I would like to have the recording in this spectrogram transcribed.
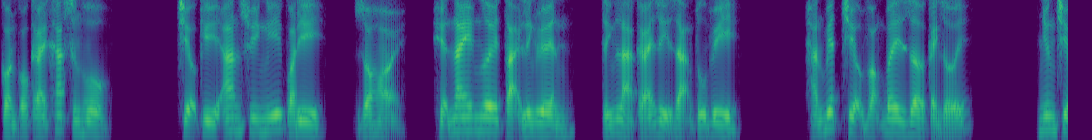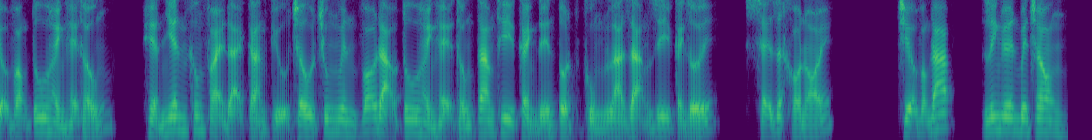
còn có cái khác xưng hô triệu kỳ an suy nghĩ qua đi, do hỏi, hiện nay ngươi tại linh nguyên tính là cái gì dạng tu vi? Hắn biết triệu vọng bây giờ cảnh giới, nhưng triệu vọng tu hành hệ thống hiện nhiên không phải đại cản cựu châu trung nguyên võ đạo tu hành hệ thống tam thi cảnh đến tột cùng là dạng gì cảnh giới, sẽ rất khó nói. Triệu vọng đáp, linh nguyên bên trong,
